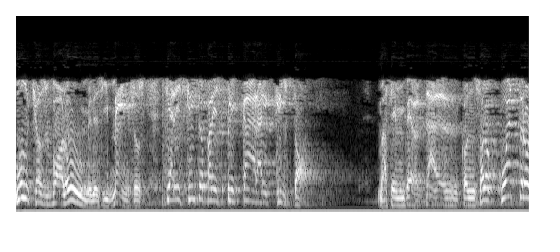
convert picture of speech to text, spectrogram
Muchos volúmenes inmensos se han escrito para explicar al Cristo mas en verdad con solo cuatro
